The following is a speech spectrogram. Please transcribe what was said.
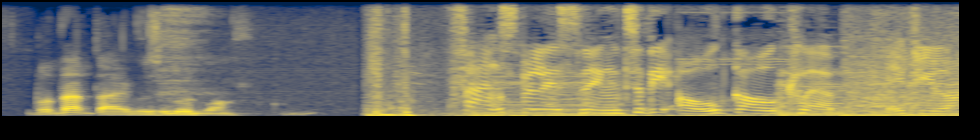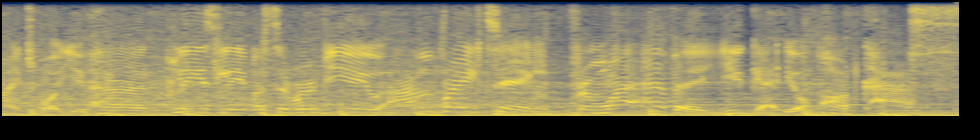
but that day was a good one. Thanks for listening to the Old Gold Club. If you liked what you heard, please leave us a review and rating from wherever you get your podcasts.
